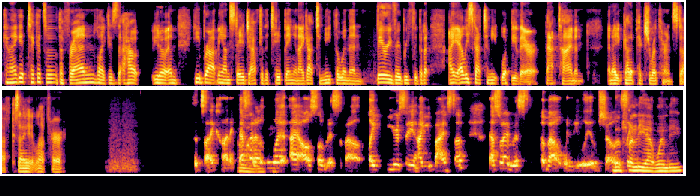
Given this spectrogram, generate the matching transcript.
"Can I get tickets with a friend? Like, is that how you know?" And he brought me on stage after the taping, and I got to meet the women very, very briefly. But I at least got to meet Whoopi there that time, and and I got a picture with her and stuff because I love her that's iconic. Oh that's kind of what I also miss about, like you're saying how you buy stuff. That's what I miss about Wendy Williams shows. The trendy like, at Wendy.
